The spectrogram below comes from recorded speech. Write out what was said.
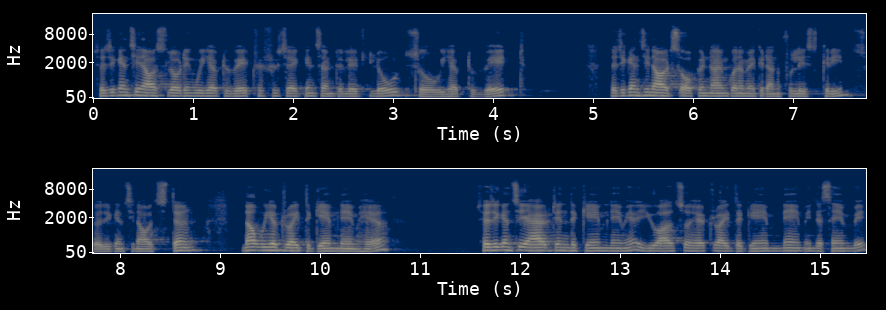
So as you can see now it's loading. We have to wait for a few seconds until it loads. So we have to wait. So as you can see now it's open. I'm going to make it on fully screen. So as you can see now it's done. Now we have to write the game name here so as you can see I have written the game name here. You also have to write the game name in the same way.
